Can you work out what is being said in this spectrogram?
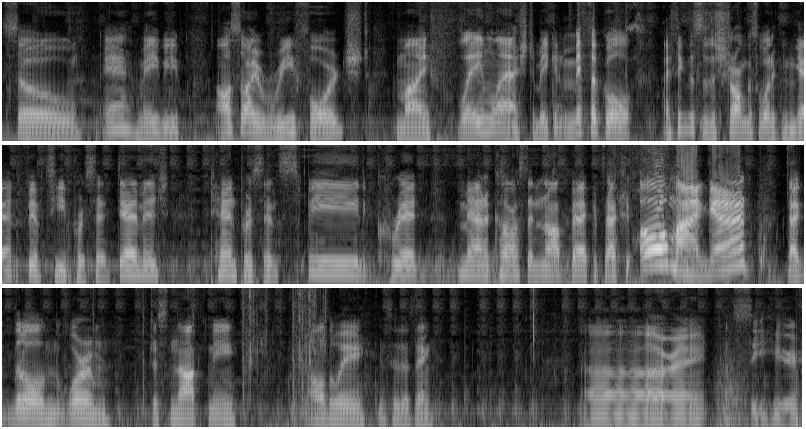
So, eh, maybe. Also, I reforged my flame lash to make it mythical. I think this is the strongest one it can get. 15% damage, 10% speed, crit, mana cost, and knockback. It's actually, oh my god! That little worm just knocked me all the way into the thing. Uh, alright. Let's see here.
